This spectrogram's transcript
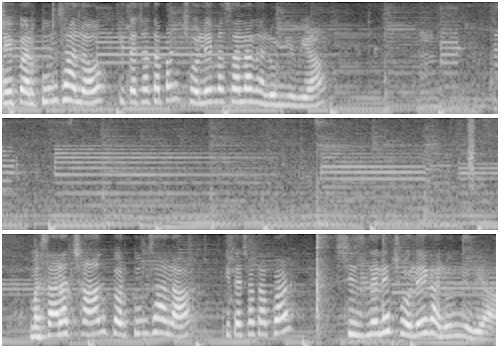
हे परतून झालं की त्याच्यात आपण छोले मसाला घालून घेऊया. मसाला छान परतून झाला की त्याच्यात आपण शिजलेले छोले घालून घेऊया.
